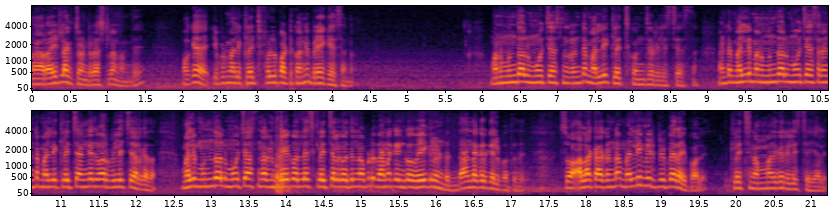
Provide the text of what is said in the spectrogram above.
నా రైట్ లాగ్ చూడండి రెస్ట్లోనే ఉంది. ఓకే ఇప్పుడు మళ్ళీ క్లచ్ ఫుల్ పట్టుకొని బ్రేక్ వేసాను. మన ముందు వాళ్ళు మూవ్ చేస్తున్నారంటే మళ్ళీ క్లచ్ కొంచెం రిలీజ్ చేస్తాం. అంటే మళ్ళీ మన ముందోళ్ళు మూవ్ చేస్తారంటే మళ్ళీ క్లచ్ ఎంగేజ్ వరకు రిలీజ్ చేయాలి కదా. మళ్ళీ ముందోళ్ళు మూవ్ చేస్తున్నారని బ్రేక్ వదిలేసి క్లచ్ వెళ్ళి వదిలినప్పుడు వెనక ఇంకో వెహికల్ ఉంటుంది దాని దగ్గరికి వెళ్ళిపోతుంది. సో అలా కాకుండా మళ్ళీ మీరు ప్రిపేర్ అయిపోవాలి. క్లచ్ నెమ్మదిగా రిలీజ్ చేయాలి.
